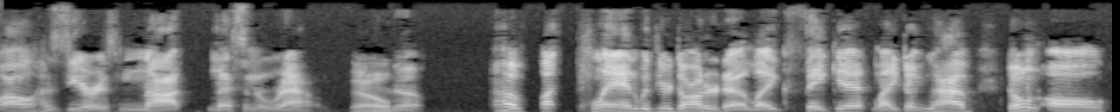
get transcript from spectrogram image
Al Hazir is not messing around. no. No. Have like planned with your daughter to like fake it. Like, don't you have? Don't all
